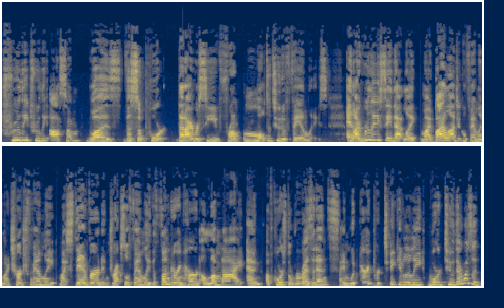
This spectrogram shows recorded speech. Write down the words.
truly, truly awesome was the support that I received from a multitude of families. And I really say that like my biological family, my church family, my Stanford and Drexel family, the Thundering Herd alumni, and of course the residents in mm-hmm. Woodbury, particularly Ward 2, there was a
